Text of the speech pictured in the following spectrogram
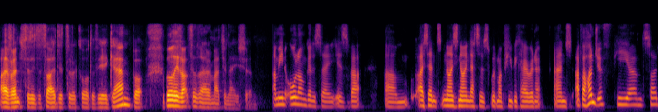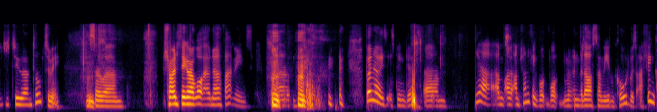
I eventually decided to record with you again, but we'll leave that to their imagination. I mean, all I'm going to say is that um, I sent 99 letters with my pubic hair in it, and at the hundredth, he um, decided to um, talk to me. Hmm. so um, try and figure out what on earth that means. Hmm. Um, but no, it's, it's been good. Yeah, I'm, I'm trying to think what, what when the last time we even called was. I think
